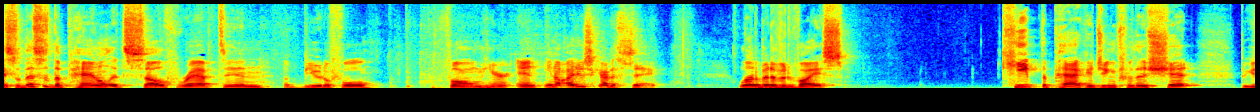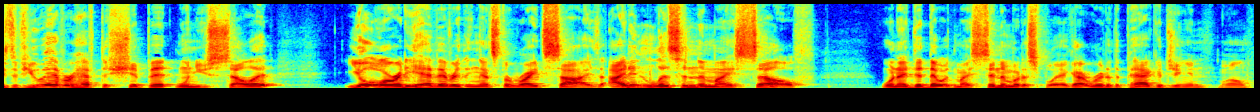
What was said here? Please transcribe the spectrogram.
so this is the panel itself wrapped in a beautiful foam here, and you know, I just gotta say, a little bit of advice keep the packaging for this shit because if you ever have to ship it when you sell it, you'll already have everything that's the right size. I didn't listen to myself when I did that with my cinema display. I got rid of the packaging and, well,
